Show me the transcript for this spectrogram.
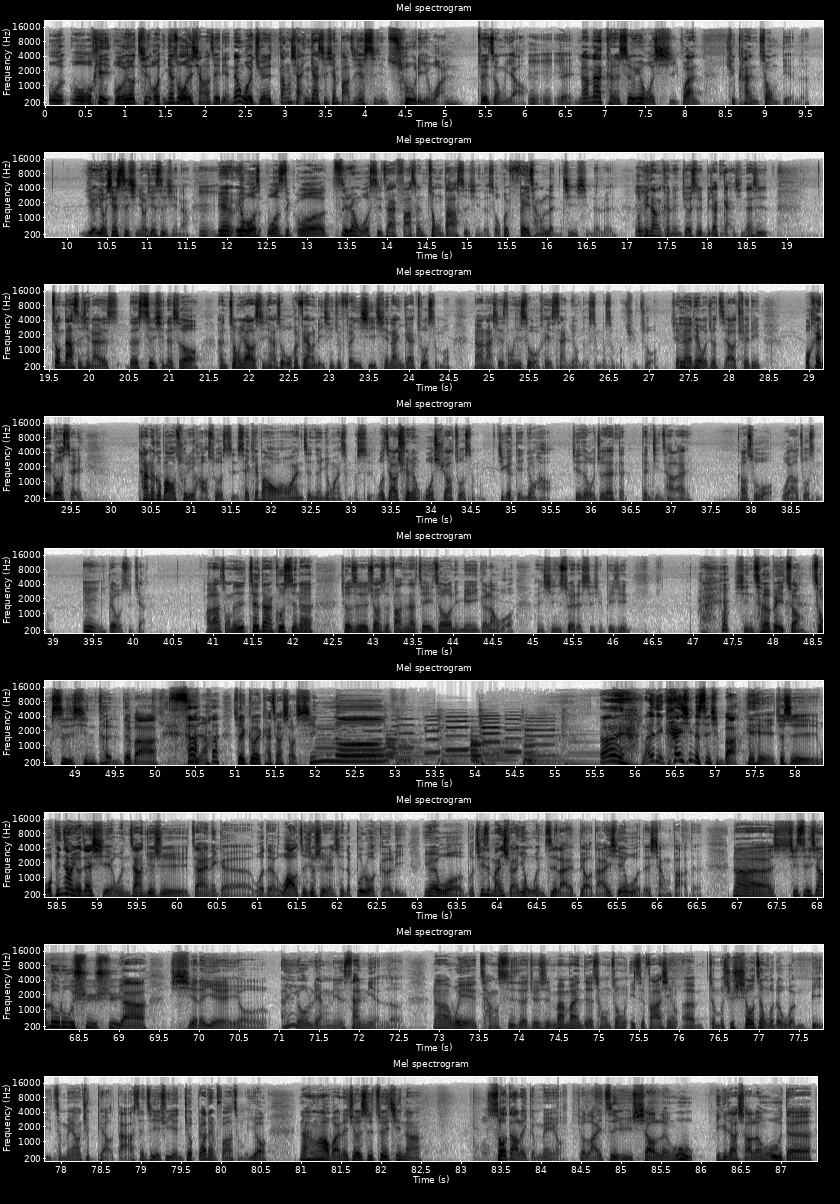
我我我可以，我有其实我应该说我有想到这一点，但我觉得当下应该是先把这些事情处理完最重要。嗯嗯，嗯，对。那那可能是因为我习惯去看重点的，有有些事情，有些事情啊，嗯，因为因为我我是我自认我是在发生重大事情的时候会非常冷静型的人，我平常可能就是比较感性，但是。重大事情来的的事情的时候，很重要的事情来说，我会非常理性去分析现在应该做什么，然后哪些东西是我可以善用的，什么什么去做。所以那一天我就只要确定我可以联络谁，他能够帮我处理好所有事，谁可以帮我完完整整用完什么事，我只要确认我需要做什么，几个点用好，接着我就在等等警察来告诉我我要做什么。嗯，对我是这样。好了，总之这段故事呢，就是就是发生在这一周里面一个让我很心碎的事情，毕竟。唉，新车被撞总是心疼，对吧？是啊，所以各位开车要小心哦。哎呀，来点开心的事情吧，嘿嘿，就是我平常有在写文章，就是在那个我的“哇，这就是人生”的部落格里，因为我我其实蛮喜欢用文字来表达一些我的想法的。那其实像陆陆续续啊，写了也有哎有两年三年了。那我也尝试着，就是慢慢的从中一直发现，呃，怎么去修正我的文笔，怎么样去表达，甚至也去研究标点符号怎么用。那很好玩的就是最近呢、收到了一个 mail，就来自于小人物，一个叫小人物的，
